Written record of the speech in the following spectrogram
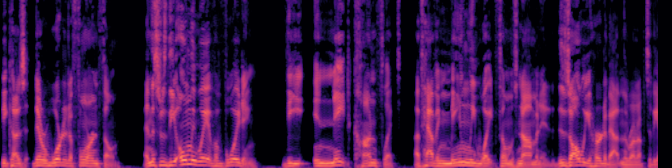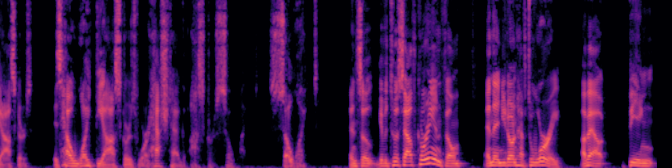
because they're awarded a foreign film. And this was the only way of avoiding the innate conflict of having mainly white films nominated. This is all we heard about in the run up to the Oscars, is how white the Oscars were. Hashtag Oscars so white, so white. And so give it to a South Korean film, and then you don't have to worry about being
